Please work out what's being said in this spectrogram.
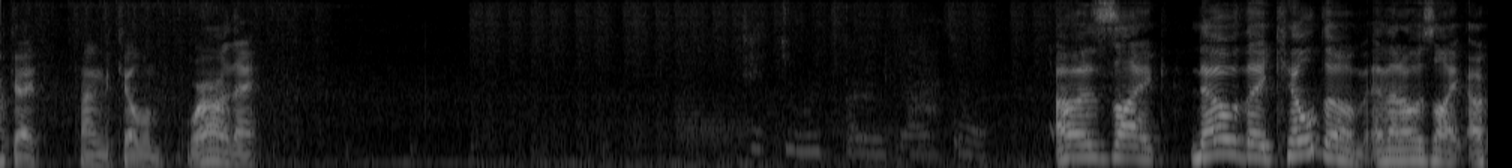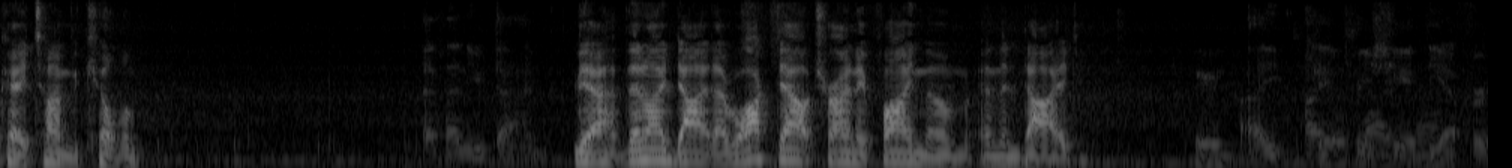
Okay, time to kill them. Where are they? Do it for your father. I was like, no, they killed them. And then I was like, okay, time to kill them. And then you died. Yeah, then I died. I walked out trying to find them and then died. I, I appreciate the effort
